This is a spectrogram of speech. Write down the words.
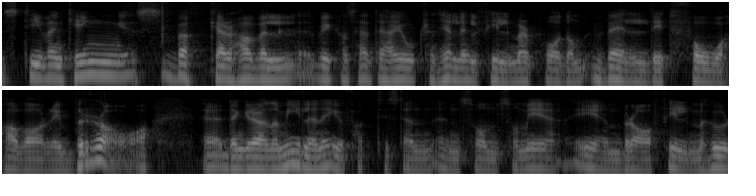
Stephen Kings böcker har väl... Vi kan säga att det har gjorts en hel del filmer på dem. Väldigt få har varit bra. Eh, Den gröna milen är ju faktiskt en, en sån som är, är en bra film. Hur,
